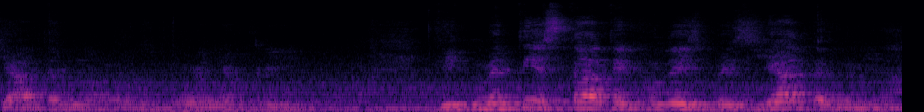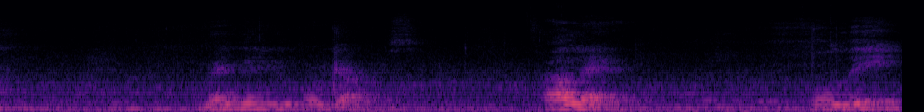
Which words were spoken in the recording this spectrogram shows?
ядерного роззброєння України. Від мети стати колись без'ядерними ми не відмовлялися. Але коли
